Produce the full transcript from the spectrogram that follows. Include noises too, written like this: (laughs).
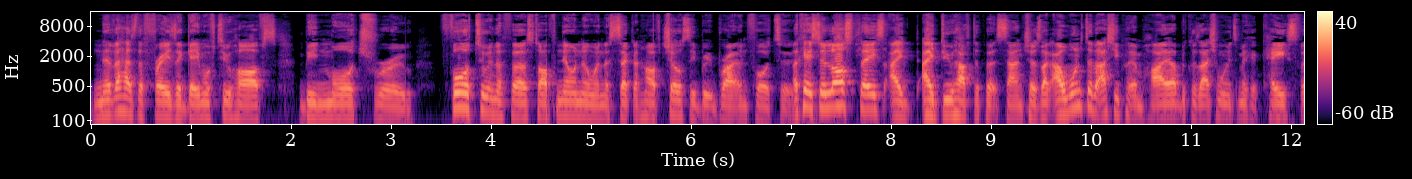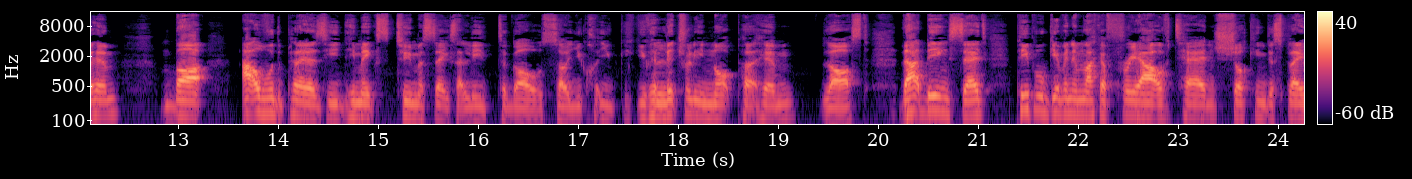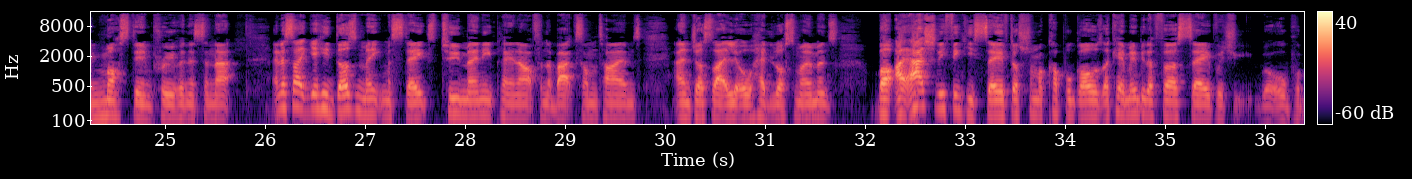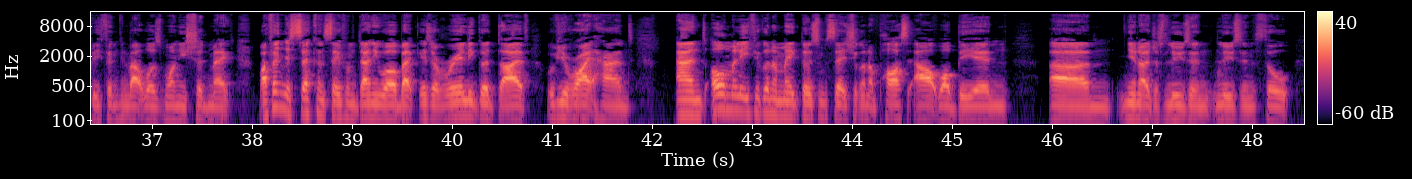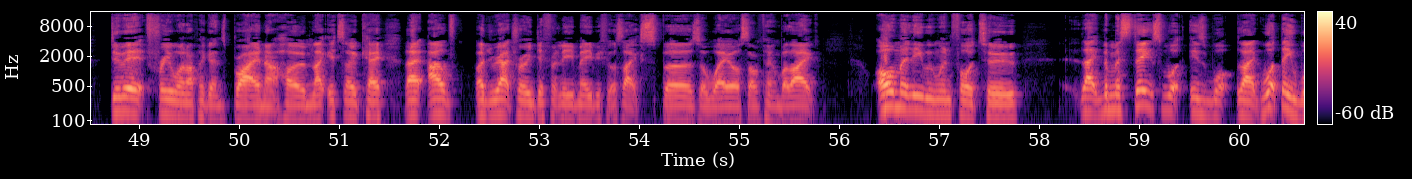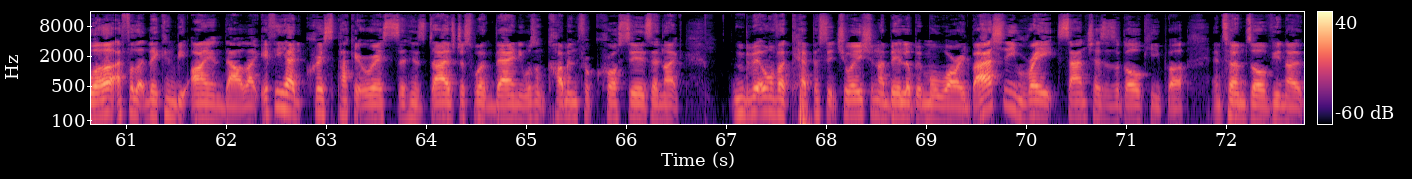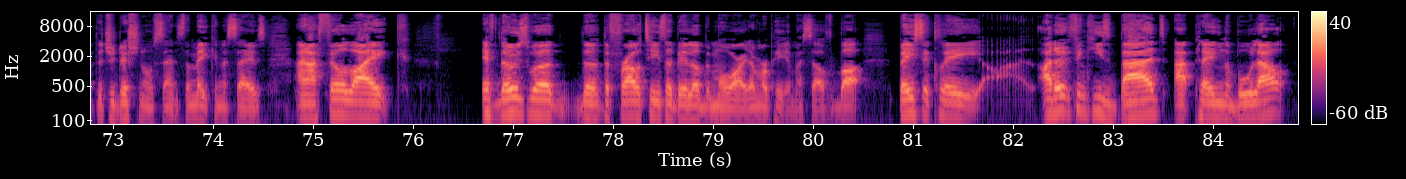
Never has the phrase a game of two halves been more true. 4-2 in the first half, 0-0 in the second half. Chelsea beat Brighton 4-2. Okay, so last place, I, I do have to put Sanchez. Like, I wanted to actually put him higher because I actually wanted to make a case for him. But out of all the players, he, he makes two mistakes that lead to goals. So you, you, you can literally not put him last. That being said, people giving him like a 3 out of 10, shocking display, must improve and this and that. And it's like, yeah, he does make mistakes, too many playing out from the back sometimes, and just like little head loss moments. But I actually think he saved us from a couple goals. Okay, maybe the first save, which we're all probably thinking about, was one he should make. But I think the second save from Danny Welbeck is a really good dive with your right hand. And ultimately, if you're going to make those mistakes, you're going to pass it out while being, um, you know, just losing, losing thought do it 3-1 up against Brighton at home. Like, it's okay. Like, i would react very differently maybe if it was like Spurs away or something, but like, ultimately we win 4-2. Like the mistakes what is what like what they were, I feel like they can be ironed out. Like if he had crisp packet wrists and his dives just weren't there and he wasn't coming for crosses and like a bit more of a Kepa situation, I'd be a little bit more worried. But I actually rate Sanchez as a goalkeeper in terms of, you know, the traditional sense, the making of saves. And I feel like if those were the, the frailties, I'd be a little bit more worried. I'm repeating myself. But basically, I don't think he's bad at playing the ball out.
